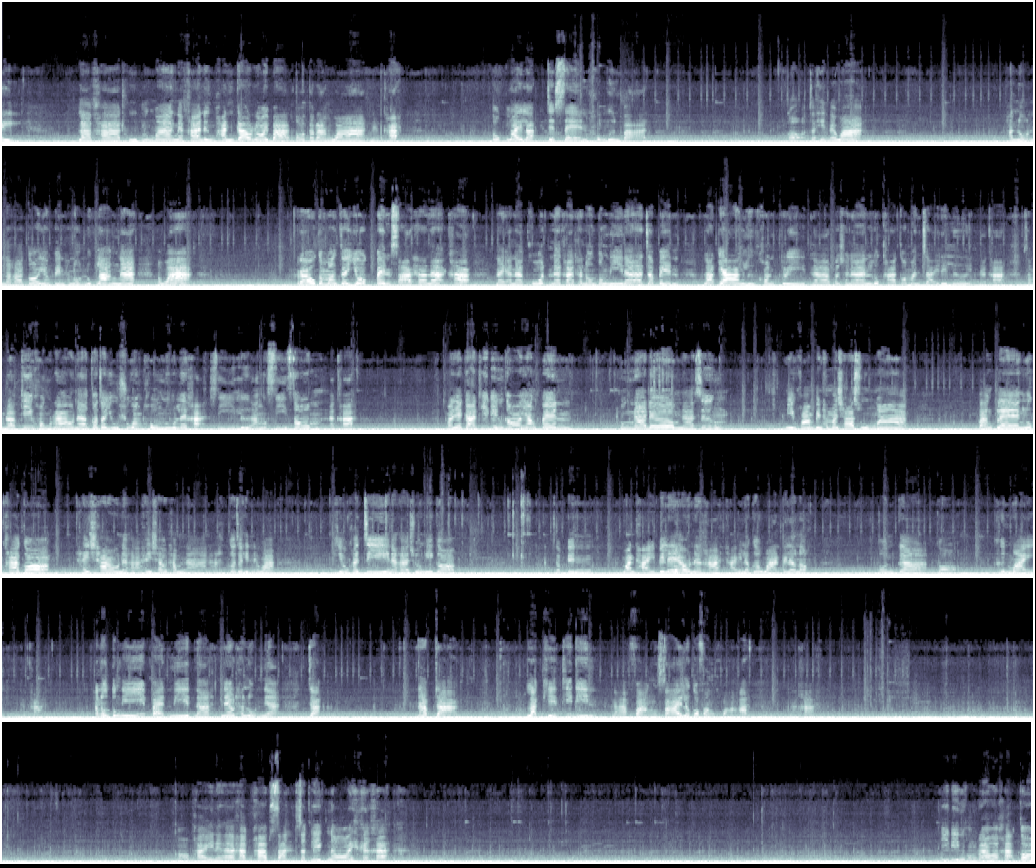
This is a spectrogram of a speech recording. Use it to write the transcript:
ราคาถูกมากๆนะคะ 1,900 บาทต่อตารางวานะคะ ตกไร่ละ 760,000 บาท ก็จะเห็นได้ว่า ถนนนะคะ ก็ยังเป็นถนนลูกรังนะ แต่ว่า เรากำลังจะยกเป็นสาธารณะค่ะ ในอนาคตนะคะ ถนนตรงนี้นะอาจจะเป็น ลาดยางหรือคอนกรีตนะ เพราะฉะนั้นลูกค้าก็มั่นใจได้เลยนะคะสำหรับที่ของเรานะก็จะอยู่ช่วงธงนู้นเลยค่ะ สีเหลืองสีส้มนะคะบรรยากาศที่ดินก็ยังเป็นทุ่งนาเดิมนะ ซึ่งมีความเป็นธรรมชาติสูงมาก บางแปลงลูกค้าก็ให้เช่านะคะ ให้เช่าทำนานะ ก็จะเห็นได้ว่าเขียวขจีนะคะ ช่วงนี้ก็จะเป็น หวานไถไปแล้วนะคะ ไถแล้วก็หวานไปแล้วเนาะต้นกล้าก็ขึ้นใหม่นะคะ ถนนตรงนี้ 8 เมตรนะ แนวถนนเนี่ย จะนับจากหลักเขตที่ดินนะฝั่งซ้ายแล้วก็ฝั่งขวานะคะขออภัยนะคะหากภาพสั่นสักเล็กน้อยนะคะ ที่ดินของเราอะค่ะ ก็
